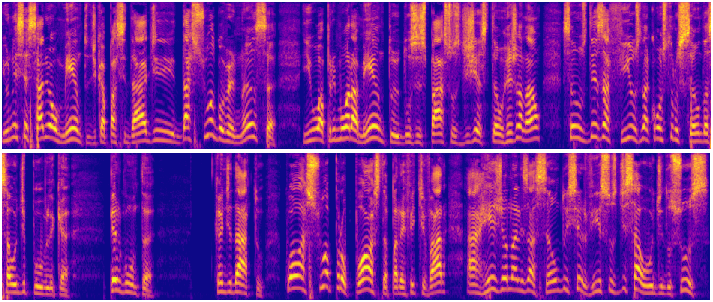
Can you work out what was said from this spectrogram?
e o necessário aumento de capacidade da sua governança e o aprimoramento dos espaços de gestão regional são os desafios na construção da saúde pública. Pergunta: Candidato, qual a sua proposta para efetivar a regionalização dos serviços de saúde do SUS?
